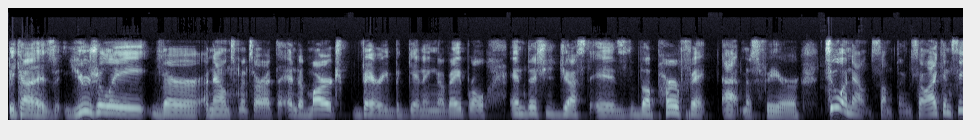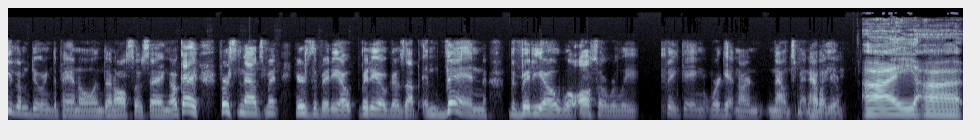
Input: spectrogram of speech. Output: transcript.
because usually their announcements are at the end of March, very beginning of April and this just is the perfect atmosphere to announce something. So I can see them doing the panel and then also saying, okay, first announcement, here's the video. Video goes up, and then the video will also release thinking we're getting our announcement. How about you? I uh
